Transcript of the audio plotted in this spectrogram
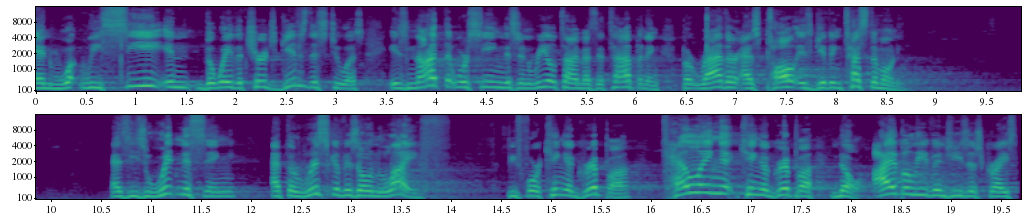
And what we see in the way the church gives this to us is not that we're seeing this in real time as it's happening, but rather as Paul is giving testimony. As he's witnessing at the risk of his own life before King Agrippa, telling King Agrippa, No, I believe in Jesus Christ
